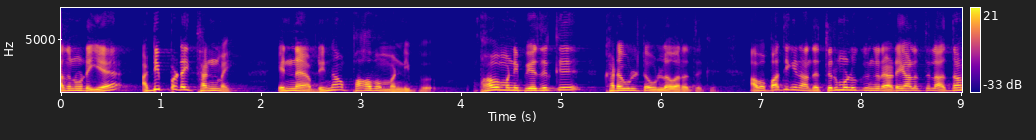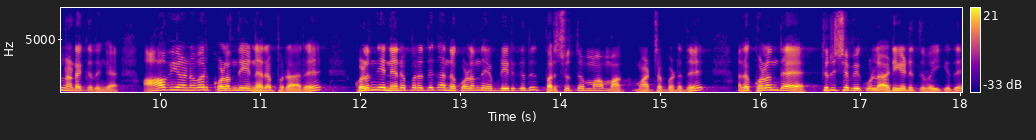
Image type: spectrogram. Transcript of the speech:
அதனுடைய அடிப்படை தன்மை என்ன அப்படின்னா பாவம் மன்னிப்பு. பாவ மன்னிப்பு எதற்கு? கடவுள்கிட்ட உள்ளே வர்றதுக்கு. அப்போ பார்த்தீங்கன்னா அந்த திருமுழுக்குங்கிற அடையாளத்தில் அதுதான் நடக்குதுங்க. ஆவியானவர் குழந்தையை நிரப்புறாரு. குழந்தையை நிரப்புறதுக்கு அந்த குழந்தை எப்படி இருக்குது? பரிசுத்தமாக மா மாற்றப்படுது. அந்த குழந்தை திருச்சபைக்குள்ளே அடியெடுத்து வைக்குது.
